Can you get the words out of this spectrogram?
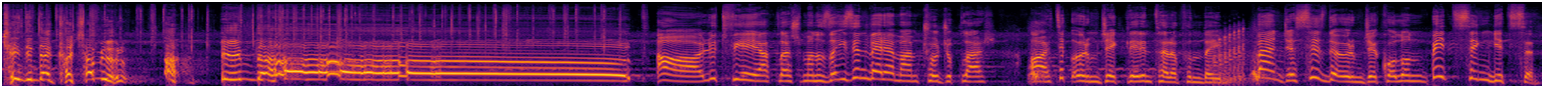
Kendimden kaçamıyorum. Ah, İmdat! Aa, Lütfiye yaklaşmanıza izin veremem çocuklar. Artık örümceklerin tarafındayım. Bence siz de örümcek olun, bitsin gitsin.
